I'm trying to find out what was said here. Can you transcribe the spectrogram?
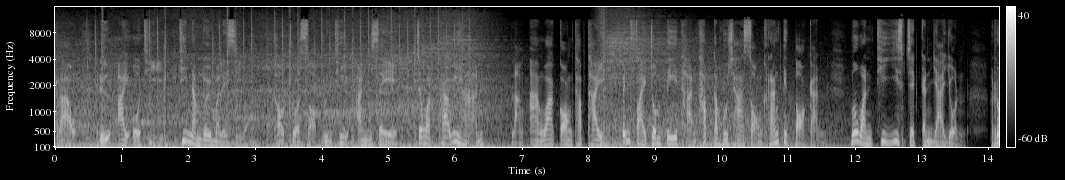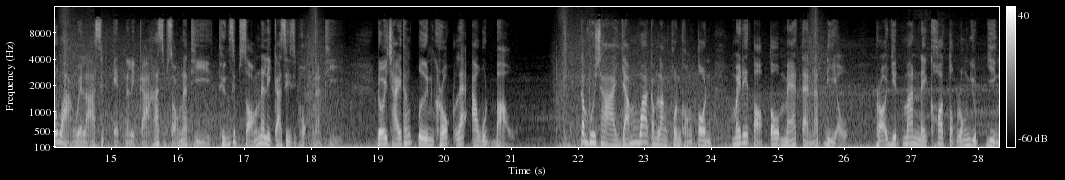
คราว หรือ IOT ที่นำโดยมาเลเซีย เข้าตรวจสอบพื้นที่อันเซ จังหวัดพระวิหาร หลังอ้างว่ากองทัพไทย เป็นฝ่ายโจมตีฐานทัพกัมพูชาสองครั้งติดต่อกัน เมื่อวันที่ 27 กันยายน ระหว่างเวลา 11นาฬิกา52 นาทีถึง 12นาฬิกา46 นาที โดยใช้ทั้งปืนครกและอาวุธเบา กัมพูชาย้ำว่ากำลังพลของตนไม่ได้ตอบโต้แม้แต่นัดเดียว เพราะยึดมั่นในข้อตกลงหยุดยิง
